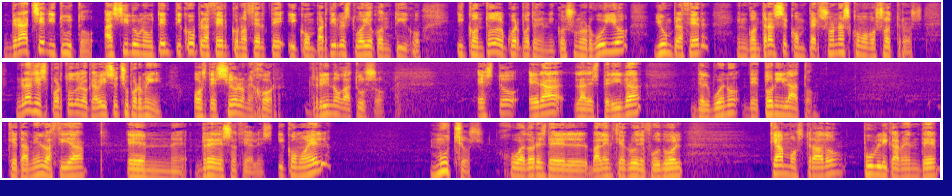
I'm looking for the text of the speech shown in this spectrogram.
Grache di tutto, ha sido un auténtico placer conocerte y compartir vestuario contigo y con todo el cuerpo técnico. Es un orgullo y un placer encontrarse con personas como vosotros. Gracias por todo lo que habéis hecho por mí. Os deseo lo mejor. Rino Gatuso. Esto era la despedida del bueno de Tony Lato, que también lo hacía en eh, redes sociales. Y como él, muchos jugadores del Valencia Club de Fútbol que han mostrado públicamente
